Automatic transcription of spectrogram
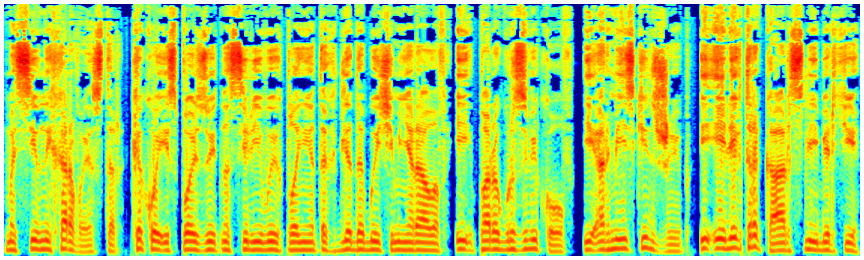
Массивный харвестер, какой используют на сырьевых планетах для добычи минералов, и пару грузовиков, и армейский джип, и электрокар с Либерти,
